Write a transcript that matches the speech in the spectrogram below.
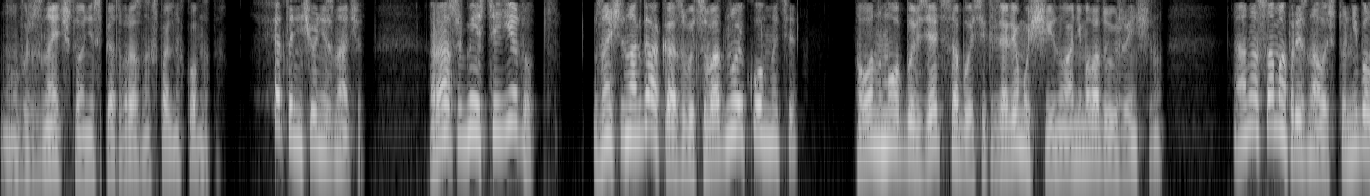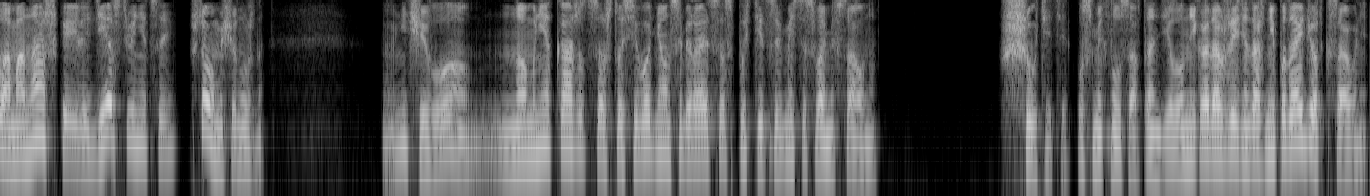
Ну, вы же знаете, что они спят в разных спальных комнатах. Это ничего не значит. Раз вместе едут, значит, иногда оказываются в одной комнате. Он мог бы взять с собой секретаря-мужчину, а не молодую женщину. Она сама призналась, что не была монашкой или девственницей. Что вам еще нужно? — Ничего, но мне кажется, что сегодня он собирается спуститься вместе с вами в сауну. Шутите, усмехнулся Автандил. Он никогда в жизни даже не подойдет к сауне.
